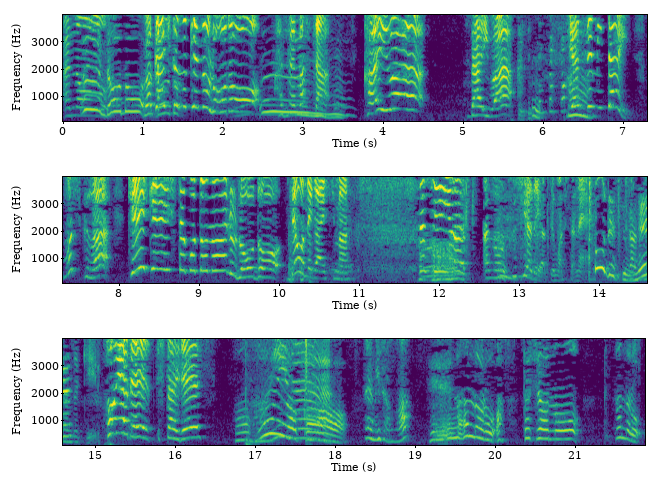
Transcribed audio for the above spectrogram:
あの、うん労働若い人向けの労働を始めました会話題はやってみたいもしくは経験したことのある労働でお願いします私はあの寿司屋でやってましたねそうですよね。時本屋でしたいです。あ、本屋か。なやみさんは？えー、なんだろう。あ、私あの、なんだろ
